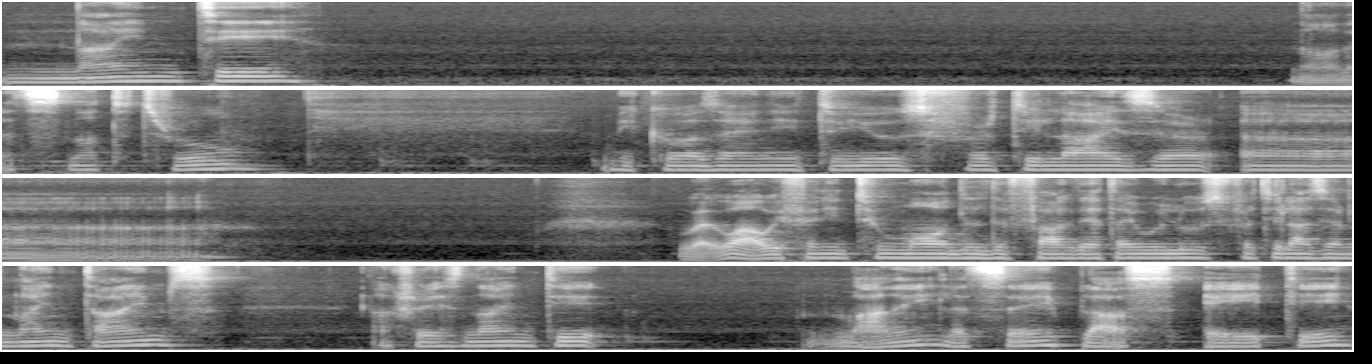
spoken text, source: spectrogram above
90 no that's not true because I need to use fertilizer uh, well wow if I need to model the fact that I will lose fertilizer nine times actually it's 90 money let's say plus 80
